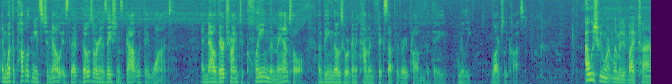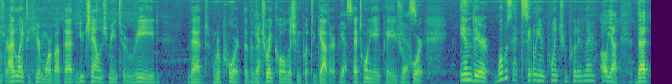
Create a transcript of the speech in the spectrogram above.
And what the public needs to know is that those organizations got what they want. And now they're trying to claim the mantle of being those who are going to come and fix up the very problem that they really largely caused. I wish we weren't limited by time. I'd like to hear more about that. You challenged me to read that report that the Yeah. Detroit Coalition put together. Yes. That 28 page Yes. report. In there, what was that salient point you put in there? Oh, yeah. That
